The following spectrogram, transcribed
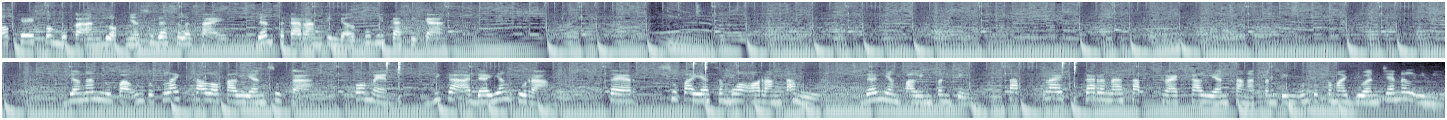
Oke, pembukaan bloknya sudah selesai, dan sekarang tinggal publikasikan. Jangan lupa untuk like kalau kalian suka. Komen, jika ada yang kurang. Share, supaya semua orang tahu. Dan yang paling penting, subscribe, karena subscribe kalian sangat penting untuk kemajuan channel ini.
